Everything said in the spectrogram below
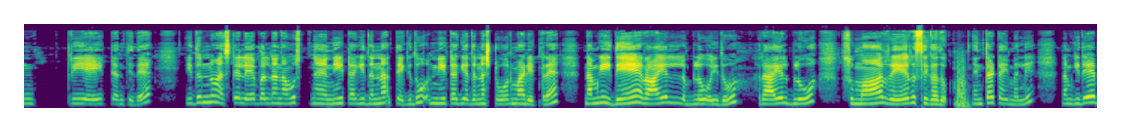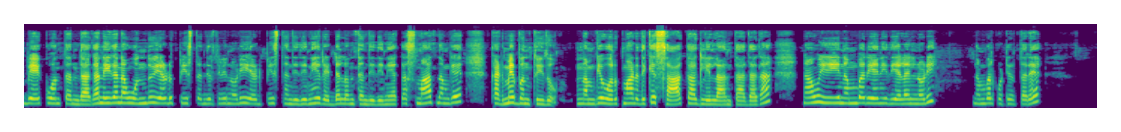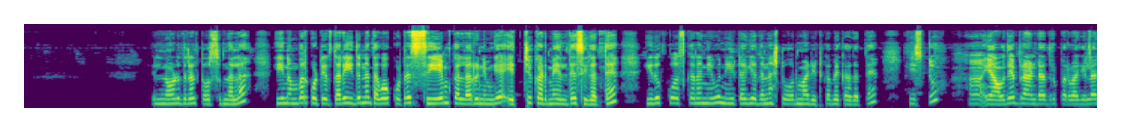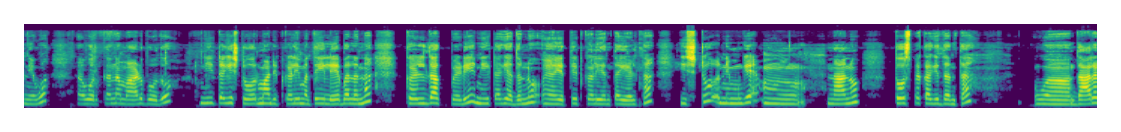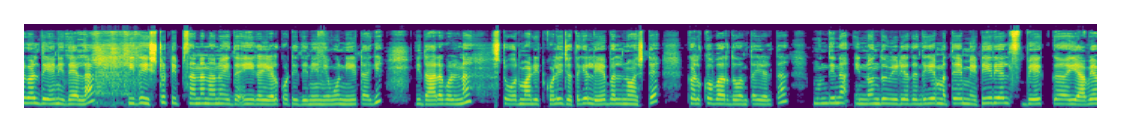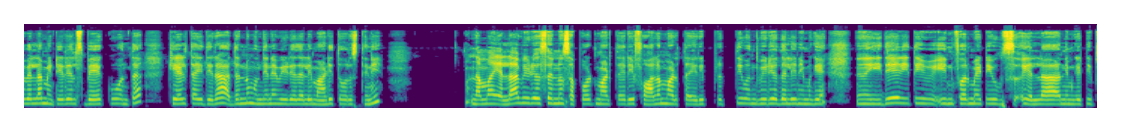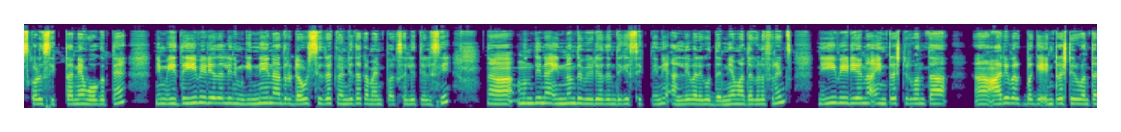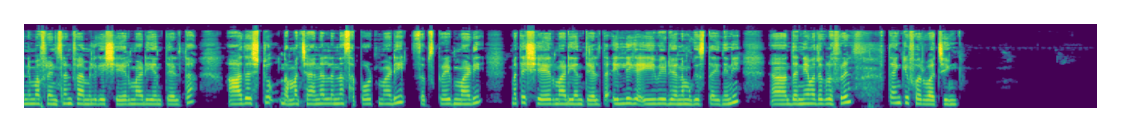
ತ್ರೀ ಏಯ್ಟ್ ಅಂತಿದೆ. ಇದನ್ನು ಅಷ್ಟೇ ಲೇಬಲ್ನ ನಾವು ನೀಟಾಗಿ ಇದನ್ನು ತೆಗೆದು ನೀಟಾಗಿ ಅದನ್ನು ಸ್ಟೋರ್ ಮಾಡಿಟ್ರೆ ನಮಗೆ ಇದೇ ರಾಯಲ್ ಬ್ಲೂ ಇದು. ರಾಯಲ್ ಬ್ಲೂ ಸುಮಾರು ರೇರ್ ಸಿಗೋದು. ಇಂಥ ಟೈಮಲ್ಲಿ ನಮಗಿದೇ ಬೇಕು ಅಂತಂದಾಗ ಈಗ ನಾವು ಒಂದು, ಎರಡು ಪೀಸ್ ತಂದಿರ್ತೀವಿ ನೋಡಿ, ಎರಡು ಪೀಸ್ ತಂದಿದ್ದೀನಿ ರೆಡ್ಡಲ್ಲಿ ಒಂದು ತಂದಿದ್ದೀನಿ. ಅಕಸ್ಮಾತ್ ನಮಗೆ ಕಡಿಮೆ ಬಂತು ಇದು. ನಮಗೆ ವರ್ಕ್ ಮಾಡೋದಕ್ಕೆ ಸಾಕಾಗಲಿಲ್ಲ ಅಂತ ಆದಾಗ ನಾವು ಈ ನಂಬರ್ ಏನಿದೆಯಲ್ಲ, ಇಲ್ಲಿ ನೋಡಿ ನಂಬರ್ ಕೊಟ್ಟಿರ್ತಾರೆ. ಇಲ್ಲಿ ನೋಡಿದ್ರಲ್ಲಿ ತೋರಿಸಿದ್ನಲ್ಲ, ಈ ನಂಬರ್ ಕೊಟ್ಟಿರ್ತಾರೆ. ಇದನ್ನು ತಗೋಕೊಟ್ರೆ ಸೇಮ್ ಕಲರು ನಿಮಗೆ ಹೆಚ್ಚು ಕಡಿಮೆ ಇಲ್ಲದೆ ಸಿಗತ್ತೆ. ಇದಕ್ಕೋಸ್ಕರ ನೀವು ನೀಟಾಗಿ ಅದನ್ನು ಸ್ಟೋರ್ ಮಾಡಿ ಇಟ್ಕೋಬೇಕಾಗತ್ತೆ. ಇಷ್ಟು ಯಾವುದೇ ಬ್ರ್ಯಾಂಡ್ ಆದರೂ ಪರವಾಗಿಲ್ಲ, ನೀವು ವರ್ಕನ್ನು ಮಾಡ್ಬೋದು. ನೀಟಾಗಿ ಸ್ಟೋರ್ ಮಾಡಿ ಇಟ್ಕೊಳ್ಳಿ, ಮತ್ತು ಈ ಲೇಬಲನ್ನು ಕಳ್ದಾಕ್ಬೇಡಿ. ನೀಟಾಗಿ ಅದನ್ನು ಎತ್ತಿಟ್ಕೊಳ್ಳಿ ಅಂತ ಹೇಳ್ತಾ. ಇಷ್ಟು ನಿಮಗೆ ನಾನು ತೋರಿಸ್ಬೇಕಾಗಿದ್ದಂಥ ದಾರಗಳದ್ದು ಏನಿದೆ ಅಲ್ಲ ಇದು ಇಷ್ಟು ಟಿಪ್ಸನ್ನು ನಾನು ಇದು ಈಗ ಹೇಳ್ಕೊಟ್ಟಿದ್ದೀನಿ. ನೀವು ನೀಟಾಗಿ ಈ ದಾರಗಳನ್ನ ಸ್ಟೋರ್ ಮಾಡಿ ಇಟ್ಕೊಳ್ಳಿ. ಜೊತೆಗೆ ಲೇಬಲ್ನು ಅಷ್ಟೇ ಕಳ್ಕೊಬಾರ್ದು ಅಂತ ಹೇಳ್ತಾ ಮುಂದಿನ ಇನ್ನೊಂದು ವಿಡಿಯೋದೊಂದಿಗೆ ಮತ್ತು ಮೆಟೀರಿಯಲ್ಸ್ ಬೇಕು, ಯಾವ್ಯಾವೆಲ್ಲ ಮೆಟೀರಿಯಲ್ಸ್ ಬೇಕು ಅಂತ ಕೇಳ್ತಾ ಇದ್ದೀರಾ, ಅದನ್ನು ಮುಂದಿನ ವಿಡಿಯೋದಲ್ಲಿ ಮಾಡಿ ತೋರಿಸ್ತೀನಿ. ನಮ್ಮ ಎಲ್ಲ ವೀಡಿಯೋಸನ್ನು ಸಪೋರ್ಟ್ ಮಾಡ್ತಾಯಿರಿ ಫಾಲೋ ಮಾಡ್ತಾಯಿರಿ ಪ್ರತಿ ಒಂದು ವೀಡಿಯೋದಲ್ಲಿ ನಿಮಗೆ ಇದೇ ರೀತಿ ಇನ್ಫಾರ್ಮೇಟಿವ್ಸ್ ಎಲ್ಲ ನಿಮಗೆ ಟಿಪ್ಸ್ಗಳು ಸಿಗ್ತಾನೆ ಹೋಗುತ್ತೆ. ನಿಮ್ಮ ಇದು ಈ ವಿಡಿಯೋದಲ್ಲಿ ನಿಮ್ಗೆ ಇನ್ನೇನಾದರೂ ಡೌಟ್ಸ್ ಇದ್ದರೆ ಖಂಡಿತ ಕಮೆಂಟ್ ಬಾಕ್ಸಲ್ಲಿ ತಿಳಿಸಿ. ಮುಂದಿನ ಇನ್ನೊಂದು ವಿಡಿಯೋದೊಂದಿಗೆ ಸಿಗ್ತೀನಿ. ಅಲ್ಲಿವರೆಗೂ ಧನ್ಯವಾದಗಳು ಫ್ರೆಂಡ್ಸ್ ಈ ವಿಡಿಯೋನ ಇಂಟ್ರೆಸ್ಟ್ ಇರುವಂಥ ಆರಿ ವರ್ಕ್ ಬಗ್ಗೆ ಇಂಟ್ರೆಸ್ಟ್ ಇರುವಂಥ ನಿಮ್ಮ ಫ್ರೆಂಡ್ಸ್ ಆ್ಯಂಡ್ ಫ್ಯಾಮಿಲಿಗೆ ಶೇರ್ ಮಾಡಿ ಅಂತ ಹೇಳ್ತಾ, ಆದಷ್ಟು ನಮ್ಮ ಚಾನಲನ್ನು ಸಪೋರ್ಟ್ ಮಾಡಿ ಸಬ್ಸ್ಕ್ರೈಬ್ ಮಾಡಿ, ಮತ್ತು ಶೇರ್ ಮಾಡಿ ಅಂತ ಹೇಳ್ತಾ ಇಲ್ಲಿಗೆ ಈ ವಿಡಿಯೋನ ಮುಗಿಸ್ತಾ ಇದ್ದೀನಿ. ಧನ್ಯವಾದಗಳು friends thank you for watching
